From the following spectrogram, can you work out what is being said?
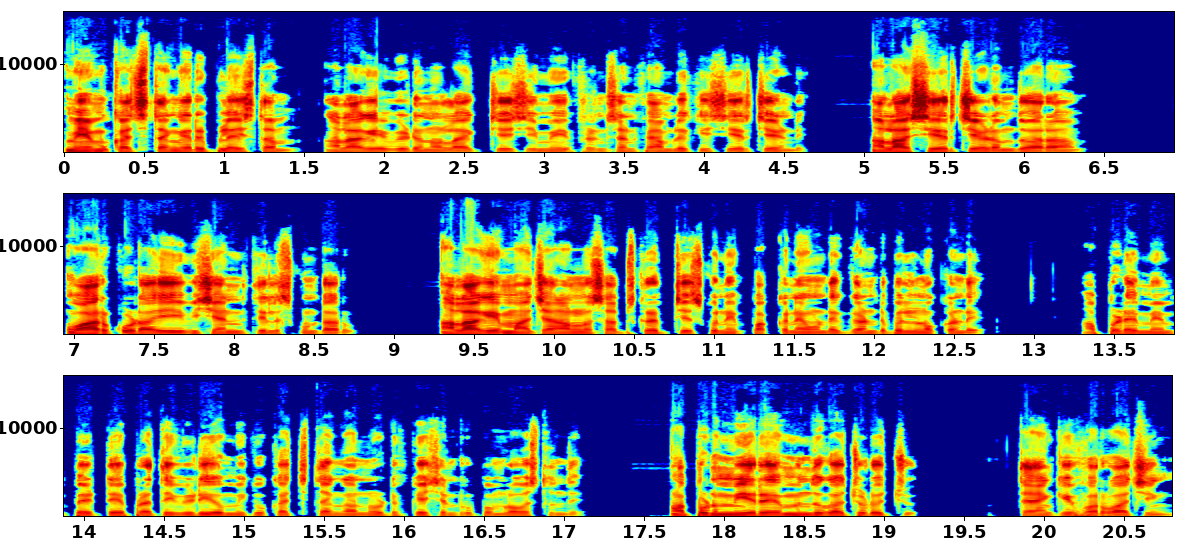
మేము ఖచ్చితంగా రిప్లై ఇస్తాం. అలాగే వీడియోను లైక్ చేసి మీ ఫ్రెండ్స్ అండ్ ఫ్యామిలీకి షేర్ చేయండి. అలా షేర్ చేయడం ద్వారా వారు కూడా ఈ విషయాన్ని తెలుసుకుంటారు. అలాగే మా ఛానల్ను సబ్స్క్రైబ్ చేసుకుని పక్కనే ఉండే గంట బిల్ నొక్కండి. అప్పుడే మేము పెట్టే ప్రతి వీడియో మీకు ఖచ్చితంగా నోటిఫికేషన్ రూపంలో వస్తుంది. అప్పుడు మీరే ముందుగా చూడొచ్చు. Thank you for watching.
